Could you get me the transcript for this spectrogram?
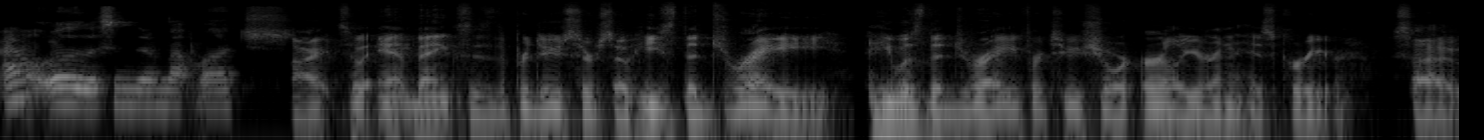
I don't really listen to him that much. All right, so Ant Banks is the producer, so he's the Dre. He was the Dre for Too Short earlier in his career. So,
